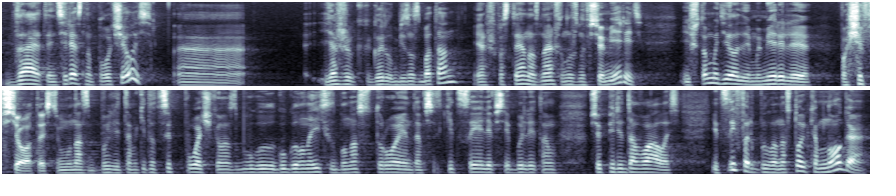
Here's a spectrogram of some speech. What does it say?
Да, это интересно получилось. Я же, как говорил, бизнес-ботан, я же постоянно знаю, что нужно все мерить. И что мы делали? Мы мерили вообще все. То есть у нас были там какие-то цепочки, у нас Google, Google Analytics был настроен, там все такие цели, все были там, все передавалось. И цифр было настолько много,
